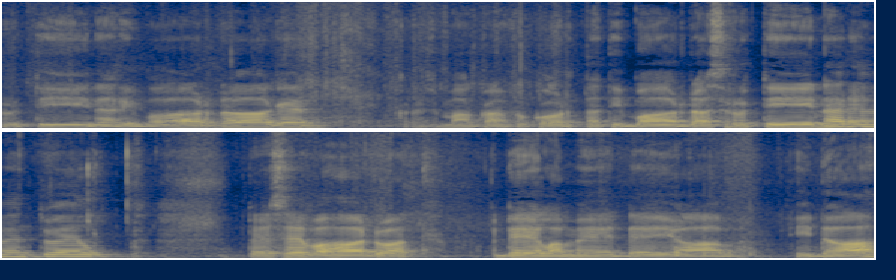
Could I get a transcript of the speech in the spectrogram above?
rutiner i vardagen Kanske man kan förkorta till vardagsrutiner eventuellt. PC, vad har du att dela med dig av idag?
